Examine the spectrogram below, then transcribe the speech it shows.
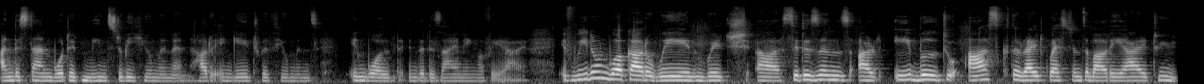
understand what it means to be human and how to engage with humans involved in the designing of AI. If we don't work out a way in which uh, citizens are able to ask the right questions about AI to,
